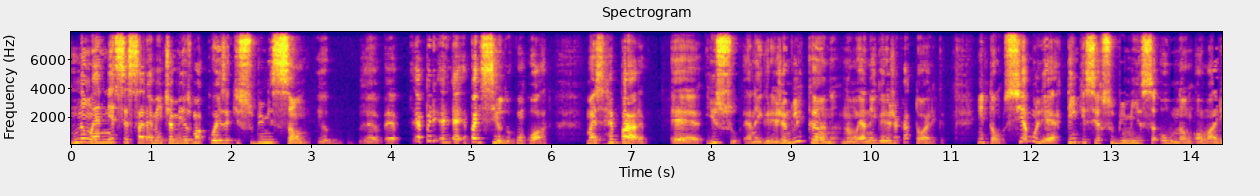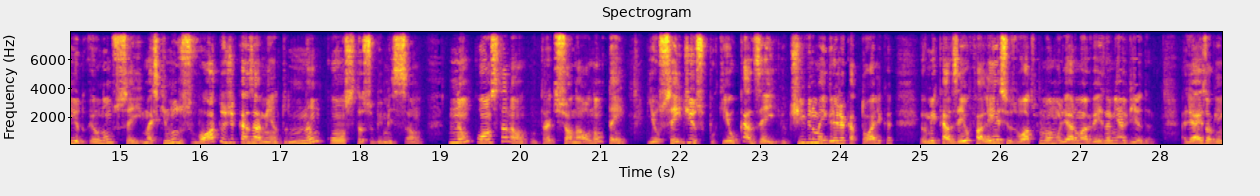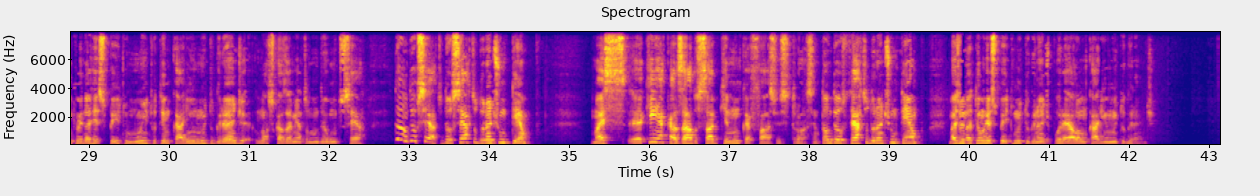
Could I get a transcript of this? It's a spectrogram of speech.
não é necessariamente a mesma coisa que submissão. Eu, é, é, é, é parecido, concordo. Mas repara, é, isso é na igreja anglicana, não é na igreja católica. Então, se a mulher tem que ser submissa ou não ao marido, eu não sei, mas que nos votos de casamento não consta submissão, não consta não. O tradicional não tem. E eu sei disso, porque eu casei. Eu tive numa igreja católica, eu me casei, eu falei esses votos para uma mulher uma vez na minha vida. Aliás, alguém que eu ainda respeito muito, tenho um carinho muito grande. O nosso casamento não deu muito certo. Não, deu certo. Deu certo durante um tempo. Mas é, quem é casado sabe que nunca é fácil esse troço. Então deu certo durante um tempo, mas eu ainda tenho um respeito muito grande por ela, um carinho muito grande.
